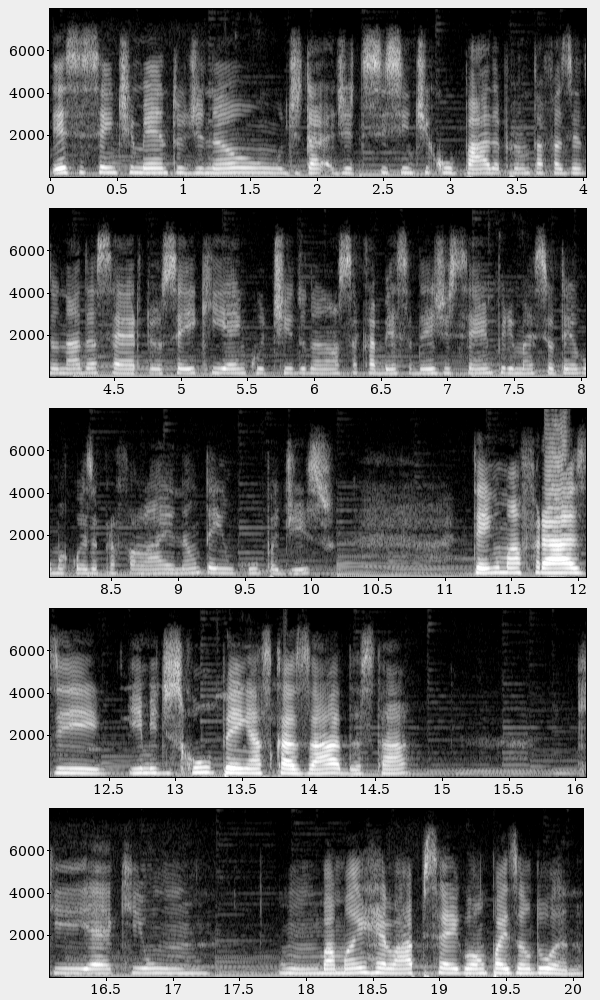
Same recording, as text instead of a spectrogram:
Esse sentimento de não de, tá, de se sentir culpada por não estar tá fazendo nada certo, eu sei que é incutido na nossa cabeça desde sempre, mas se eu tenho alguma coisa para falar, eu não tenho culpa disso. Tem uma frase, e me desculpem as casadas, tá? Que é que um, uma mãe relapsa é igual a um paizão do ano.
